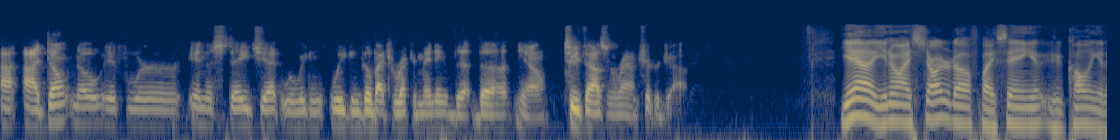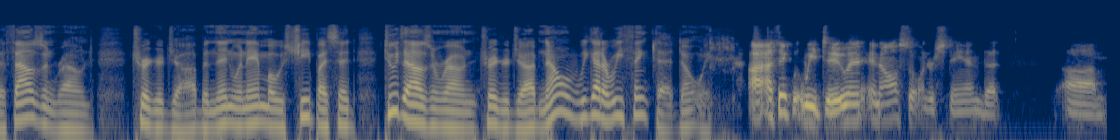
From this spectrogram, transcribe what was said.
I, I don't know if we're in the stage yet where we can we can go back to recommending the the you know 2,000 round trigger job. Yeah, you know, I started off by saying it, calling it a thousand round trigger job, and then when ammo was cheap, I said two thousand round trigger job. Now we got to rethink that, don't we? I, think what we do, and, also understand that um,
